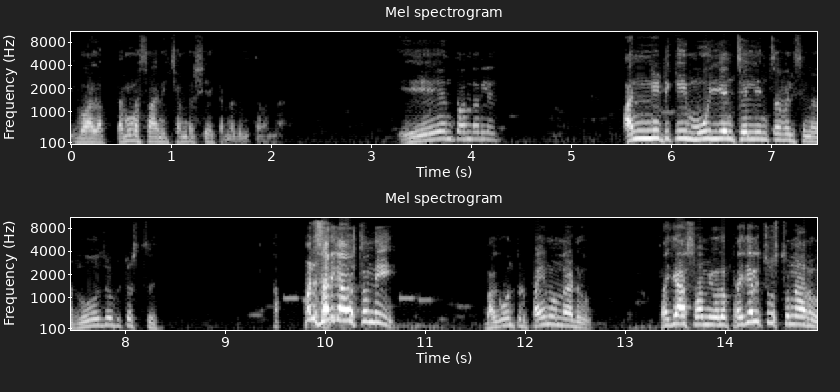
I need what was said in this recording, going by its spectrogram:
ఇవాళ పెమ్మసాని చంద్రశేఖర్ అడుగుతా ఉన్నా. ఏం తొందర లేదు. అన్నిటికీ మూల్యం చెల్లించవలసిన రోజు ఒకటి వస్తుంది. తప్పనిసరిగా వస్తుంది. భగవంతుడు పైన ఉన్నాడు. ప్రజాస్వామ్యంలో ప్రజలు చూస్తున్నారు.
